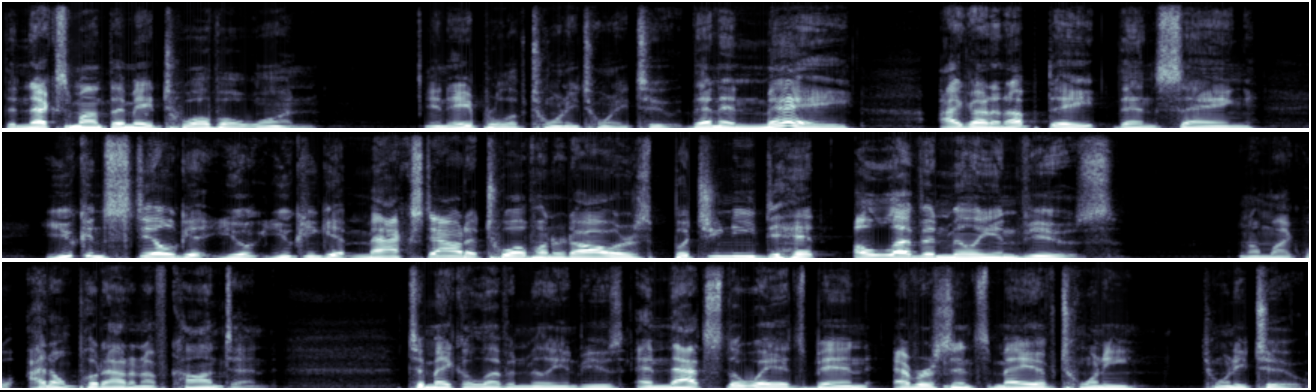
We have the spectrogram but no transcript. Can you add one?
The next month I made 1201 in April of 2022. Then in May, I got an update then saying you can still get you you can get maxed out at twelve hundred dollars, but you need to hit eleven million views. And I'm like, well, I don't put out enough content to make 11 million views, and that's the way it's been ever since May of 2022.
